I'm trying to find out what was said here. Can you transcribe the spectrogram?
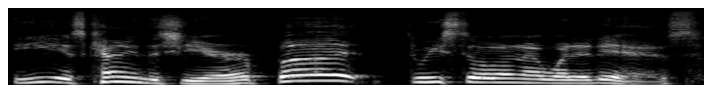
he is coming this year, but we still don't know what it is.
